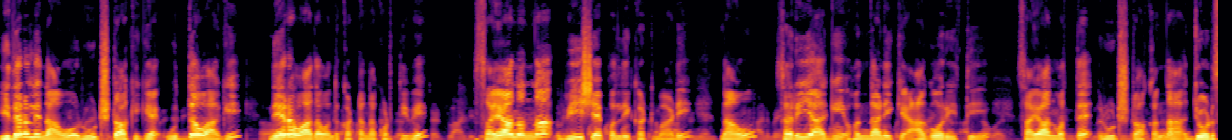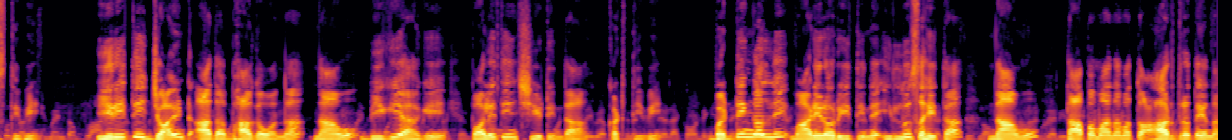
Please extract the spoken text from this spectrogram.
ಇದರಲ್ಲಿ ನಾವು ರೂಟ್ ಸ್ಟಾಕಿಗೆ ಉದ್ದವಾಗಿ ನೇರವಾದ ಒಂದು ಕಟ್ಟನ್ನು ಕೊಡ್ತೀವಿ. ಸಯಾನನ್ನ ವಿ ಶೇಪಲ್ಲಿ ಕಟ್ ಮಾಡಿ ನಾವು ಸರಿಯಾಗಿ ಹೊಂದಾಣಿಕೆ ಆಗೋ ರೀತಿ ಸಯಾನ್ ಮತ್ತೆ ರೂಟ್ ಸ್ಟಾಕ್ ಅನ್ನ ಜೋಡಿಸ್ತೀವಿ. ಈ ರೀತಿ ಜಾಯಿಂಟ್ ಆದ ಭಾಗವನ್ನ ನಾವು ಬಿಗಿಯಾಗಿ ಪಾಲಿಥೀನ್ ಶೀಟ್ ಇಂದ ಕಟ್ತೀವಿ. ಬಡ್ಡಿಂಗ್ ಅಲ್ಲಿ ಮಾಡಿರೋ ರೀತಿನೇ ಇಲ್ಲೂ ಸಹಿತ ನಾವು ತಾಪಮಾನ ಮತ್ತು ಆರ್ದ್ರತೆಯನ್ನ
